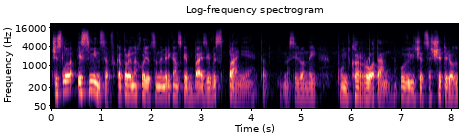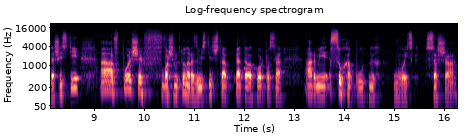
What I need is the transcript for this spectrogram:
Число эсминцев, которые находятся на американской базе в Испании, это населенный пункт Рота увеличится с 4 до 6, а в Польше Вашингтон разместит штаб 5 корпуса армии сухопутных войск США.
